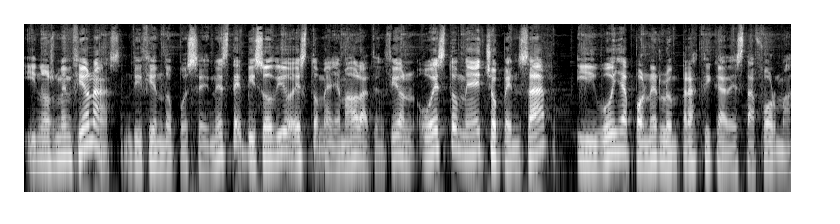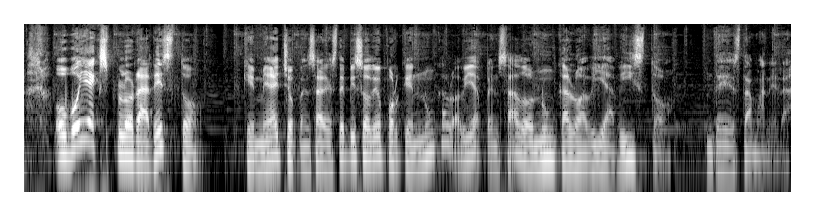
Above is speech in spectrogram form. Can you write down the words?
y nos mencionas diciendo, pues en este episodio esto me ha llamado la atención o esto me ha hecho pensar y voy a ponerlo en práctica de esta forma o voy a explorar esto que me ha hecho pensar este episodio porque nunca lo había pensado, nunca lo había visto de esta manera.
